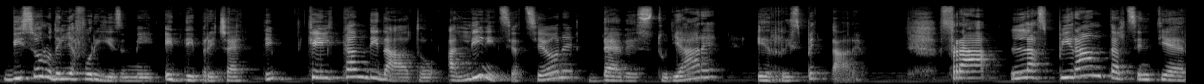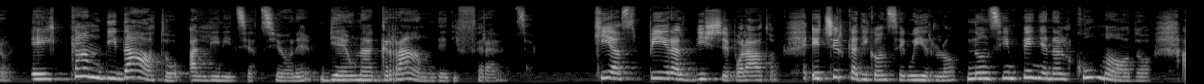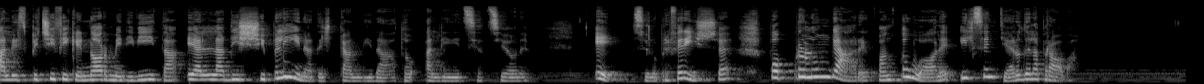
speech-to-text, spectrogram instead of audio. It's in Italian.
Vi sono degli aforismi e dei precetti che il candidato all'iniziazione deve studiare e rispettare. Fra l'aspirante al sentiero e il candidato all'iniziazione vi è una grande differenza. Chi aspira al discepolato e cerca di conseguirlo non si impegna in alcun modo alle specifiche norme di vita e alla disciplina del candidato all'iniziazione e, se lo preferisce, può prolungare quanto vuole il sentiero della prova.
